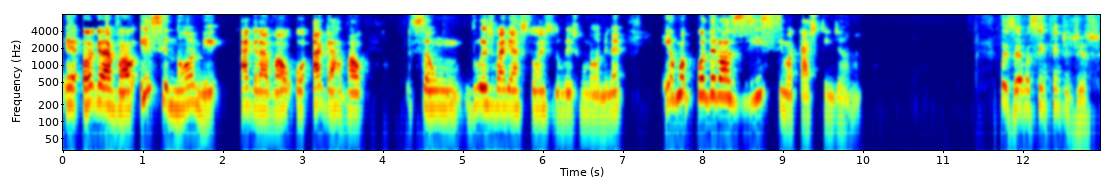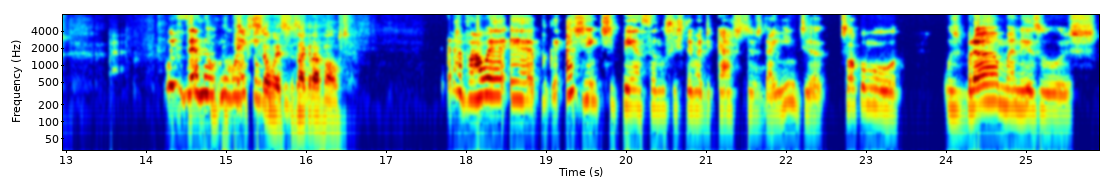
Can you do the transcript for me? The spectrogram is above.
É, Agraval. Esse nome, Agraval ou Agarval, são duas variações do mesmo nome, né? É uma poderosíssima casta indiana. Pois é, você entende disso. Pois é, não, não o que é. que são esses agravals? Agraval é, é. A gente pensa no sistema de castas da Índia só como os brahmanes, os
